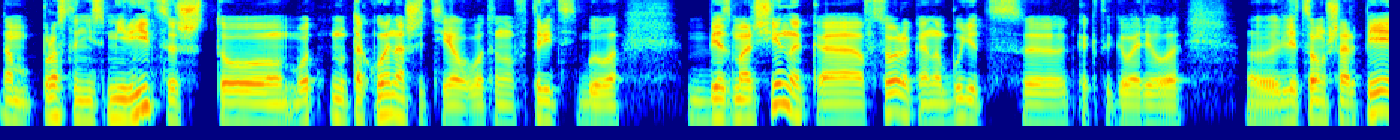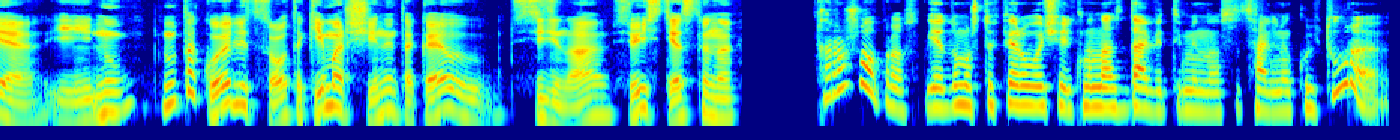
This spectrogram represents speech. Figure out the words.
нам просто не смириться, что вот ну, такое наше тело, вот оно в 30 было без морщинок, а в 40 оно будет, с, как ты говорила, э, лицом шарпея. И ну, ну такое лицо, такие морщины, такая седина, все естественно. Хороший вопрос. Я думаю, что в первую очередь на нас давит именно социальная культура.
